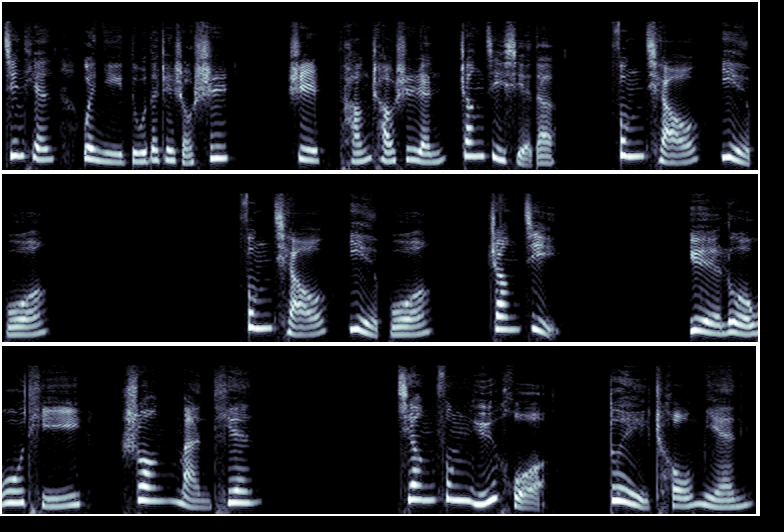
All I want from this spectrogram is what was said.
今天为你读的这首诗，是唐朝诗人张继写的《枫桥夜泊》。枫桥。夜泊，张继。月落乌啼霜满天。江枫渔火对愁眠。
